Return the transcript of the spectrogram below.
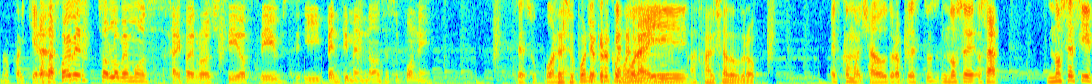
¿no? Cualquiera. O sea, de estos. jueves solo vemos Hi-Fi Rush, Sea of Thieves y Pentiment, ¿no? Se supone. Se supone. Se supone Yo que creo es como que por el, ahí Ajá, el Shadow Drop. es como el Shadow Drop de estos. No sé, o sea, no sé si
